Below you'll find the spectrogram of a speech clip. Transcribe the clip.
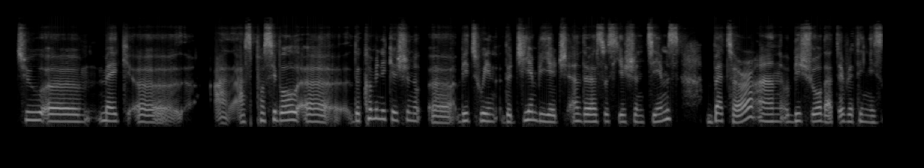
to uh, make uh, as possible uh, the communication uh, between the GmbH and the association teams better and be sure that everything is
